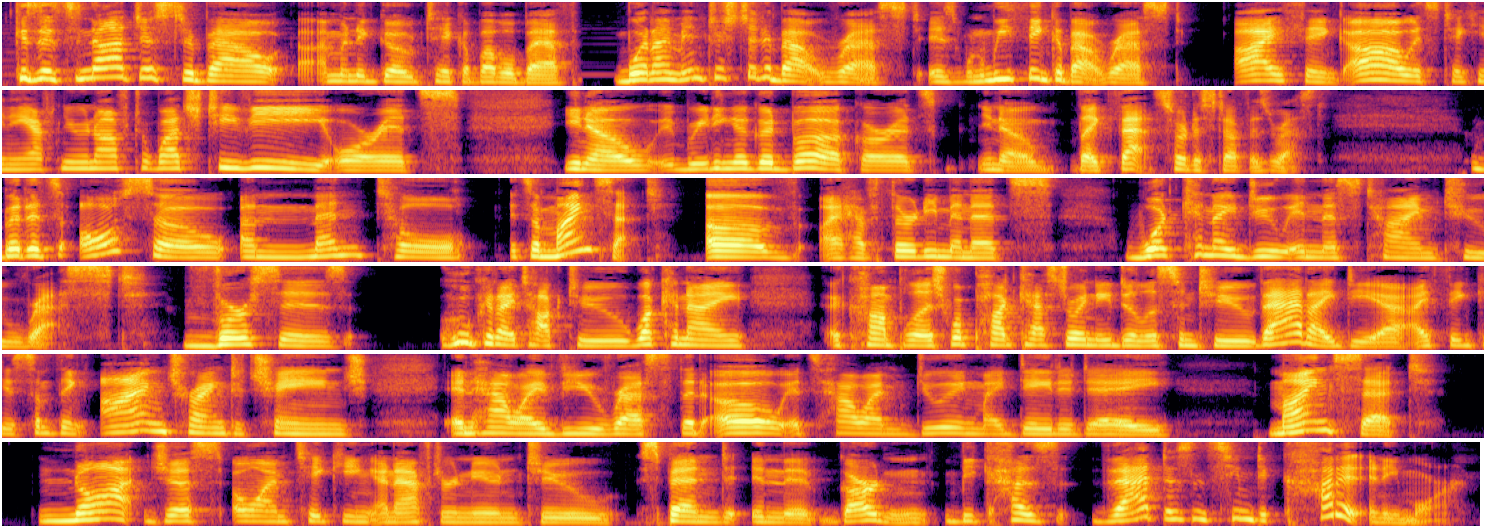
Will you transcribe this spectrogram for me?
Because it's not just about, I'm going to go take a bubble bath. What I'm interested about rest is when we think about rest, I think, oh, it's taking the afternoon off to watch TV, or it's, you know, reading a good book, or it's, you know, like that sort of stuff is rest. But it's also a mental, it's a mindset of I have 30 minutes. What can I do in this time to rest versus who can I talk to? What can I accomplish? What podcast do I need to listen to? That idea, I think, is something I'm trying to change in how I view rest. That, oh, it's how I'm doing my day to day mindset, not just, oh, I'm taking an afternoon to spend in the garden, because that doesn't seem to cut it anymore.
